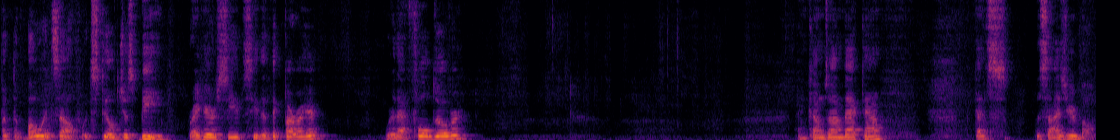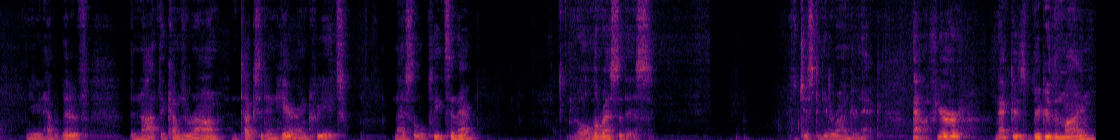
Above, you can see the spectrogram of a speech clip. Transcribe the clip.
but the bow itself would still just be right here, see, see the thick part right here? Where that folds over and comes on back down, that's the size of your bow. You're gonna have a bit of the knot that comes around and tucks it in here and creates nice little pleats in there. But all the rest of this is just to get around your neck. Now, if your neck is bigger than mine,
